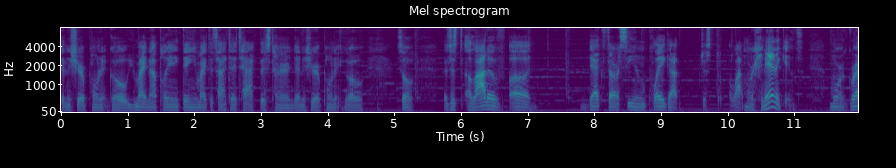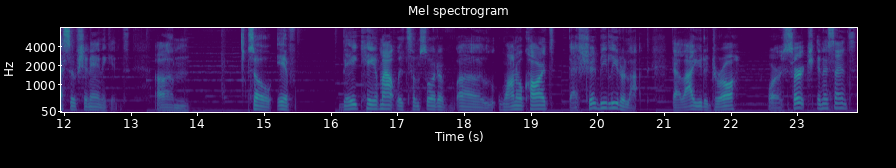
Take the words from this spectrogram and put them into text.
Then it's your opponent go. You might not play anything. You might decide to attack this turn. Then it's your opponent go. So it's just a lot of uh, decks that are seeing play got just a lot more shenanigans, more aggressive shenanigans. Um, so if they came out with some sort of uh, Wano cards that should be leader locked, that allow you to draw or search in a sense,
